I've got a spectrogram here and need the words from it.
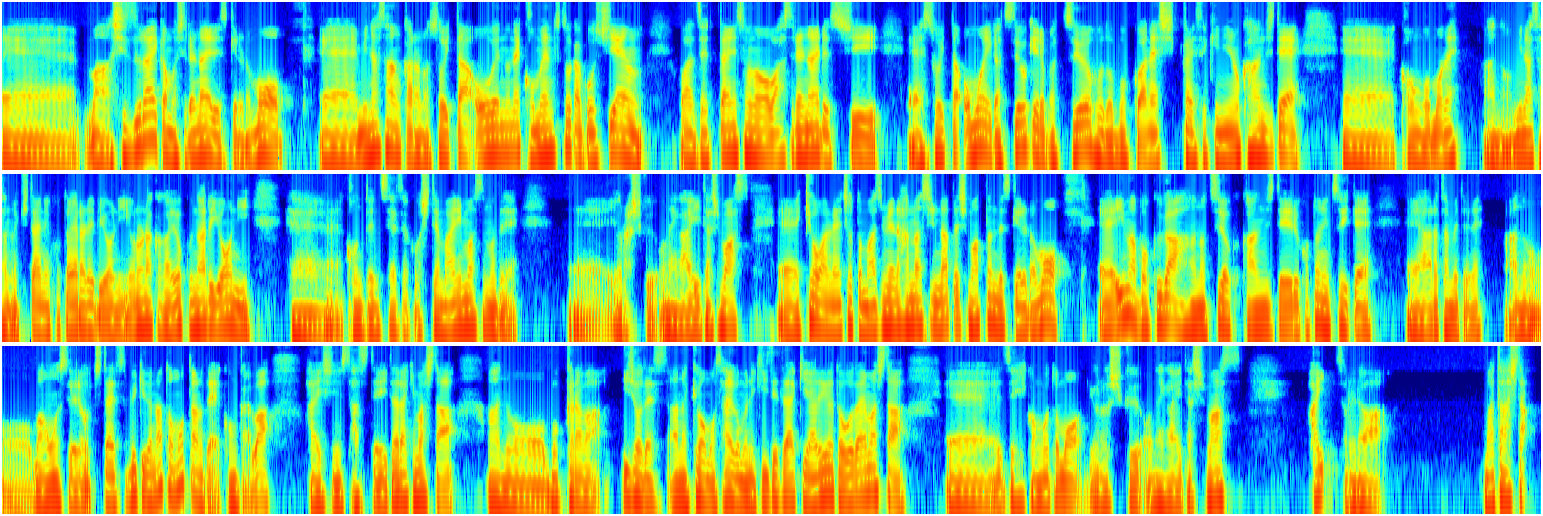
えー、まあ、しづらいかもしれないですけれども、えー、皆さんからのそういった応援のね、コメントとかご支援は絶対にその忘れないですし、えー、そういった思いが強ければ強いほど僕はね、しっかり責任を感じて、えー、今後もね、あの、皆さんの期待に応えられるように、世の中が良くなるように、えー、コンテンツ制作をしてまいりますので、えー、よろしくお願いいたします。えー、今日はね、ちょっと真面目な話になってしまったんですけれども、えー、今僕があの強く感じていることについて、え、改めてね、あの、まあ、音声でお伝えすべきだなと思ったので、今回は配信させていただきました。あの、僕からは以上です。あの、今日も最後まで聞いていただきありがとうございました。えー、ぜひ今後ともよろしくお願いいたします。はい、それでは、また明日。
